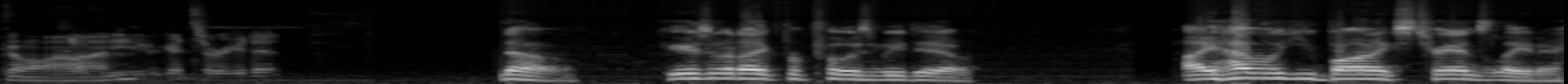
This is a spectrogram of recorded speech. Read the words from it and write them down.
Go on. you get to read it? No. Here's what I propose we do. I have a Ebonics translator.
